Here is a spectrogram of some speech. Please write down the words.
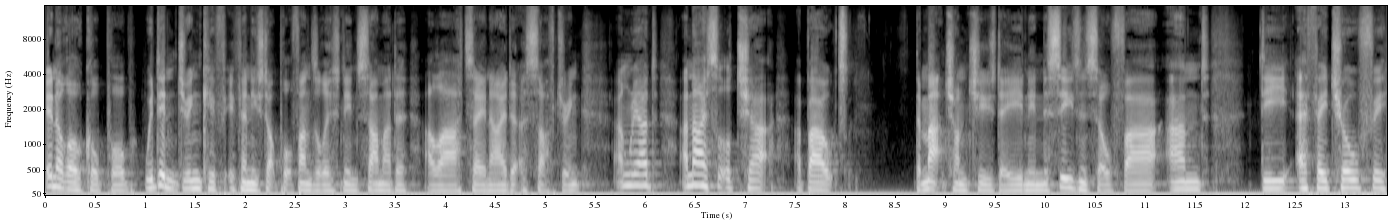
in a local pub. We didn't drink, if, if any Stockport fans are listening. Sam had a, a latte and I had a soft drink. And we had a nice little chat about the match on Tuesday evening, the season so far, and the FA Trophy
